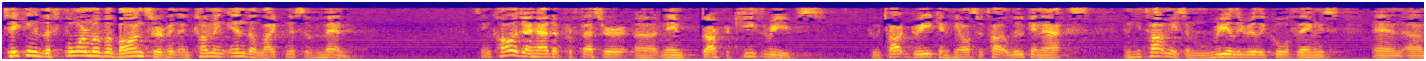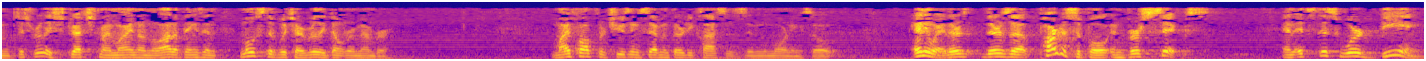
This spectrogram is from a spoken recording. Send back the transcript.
taking the form of a bondservant and coming in the likeness of men. In college I had a professor uh, named Dr. Keith Reeves who taught Greek and he also taught Luke and Acts. And he taught me some really, really cool things and um, just really stretched my mind on a lot of things, and most of which I really don't remember. My fault for choosing 7:30 classes in the morning. So, anyway, there's there's a participle in verse six, and it's this word being.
